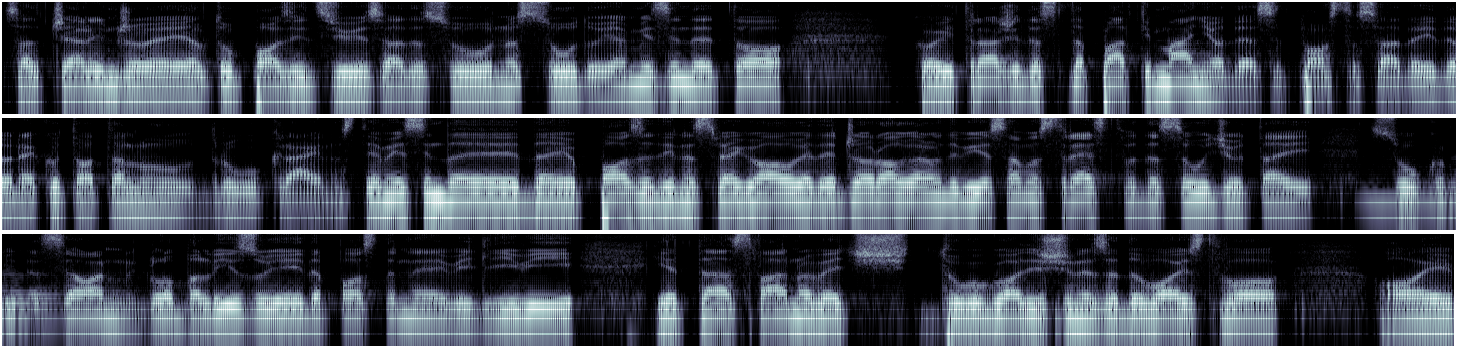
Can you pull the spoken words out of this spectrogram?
sad challenge-uje jel, tu poziciju i sada su na sudu. Ja mislim da je to koji traži da se da plati manje od 10% sada ide u neku totalnu drugu krajnost. Ja mislim da je da je pozadina svega ovoga da je Joe Rogan ovde bio samo sredstvo da se uđe u taj sukob i da se on globalizuje i da postane vidljiviji jer ta stvarno već dugogodišnje nezadovoljstvo ovaj,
